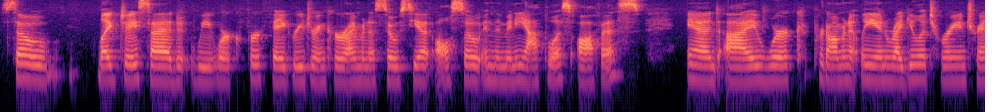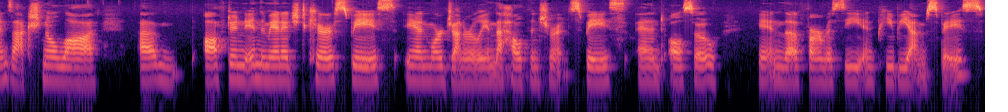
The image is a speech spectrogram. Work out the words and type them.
So, like Jay said, we work for Faegre Drinker. I'm an associate also in the Minneapolis office, and I work predominantly in regulatory and transactional law. Um, often in the managed care space and more generally in the health insurance space and also in the pharmacy and PBM space.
